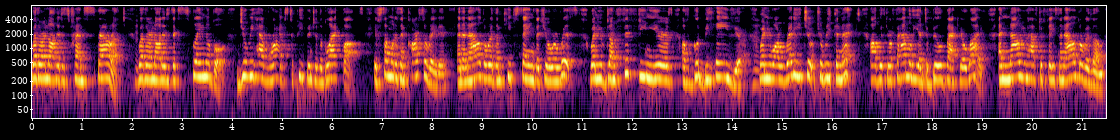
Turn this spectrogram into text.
whether or not it is transparent, hmm. whether or not it is explainable. Do we have rights to peep into the black box? If someone is incarcerated and an algorithm keeps saying that you're a risk when you've done 15 years of good behavior, mm-hmm. when you are ready to, to reconnect, uh, with your family and to build back your life. And now you have to face an algorithm.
